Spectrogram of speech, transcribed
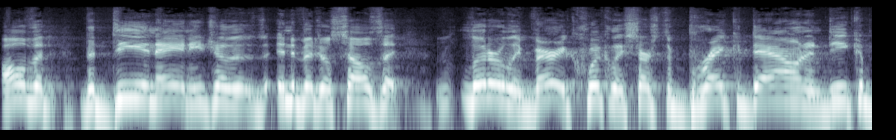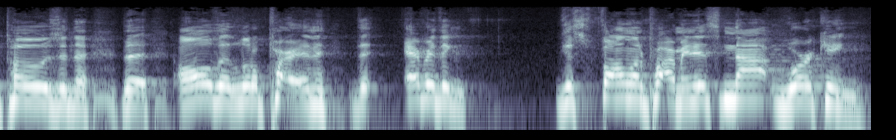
all the, the DNA in each of the individual cells that literally very quickly starts to break down and decompose and the, the, all the little part and the, everything just falling apart. I mean, it's not working.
